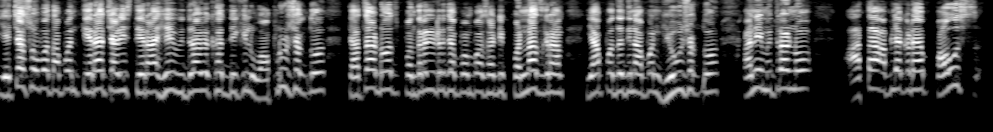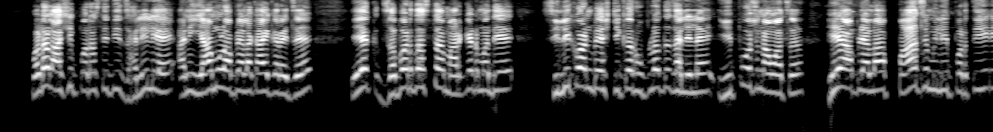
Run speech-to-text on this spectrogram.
याच्यासोबत आपण तेरा चाळीस तेरा हे विद्राव्य खत देखील वापरू शकतो. त्याचा डोस पंधरा लिटरच्या पंपासाठी पन्नास ग्राम या पद्धतीनं आपण घेऊ शकतो. आणि मित्रांनो आता आपल्याकडं पाऊस पडल अशी परिस्थिती झालेली आहे आणि यामुळे आपल्याला काय करायचं आहे एक जबरदस्त मार्केटमध्ये सिलिकॉन बेस स्टिकर उपलब्ध झालेलं आहे. इपोस नावाचं. हे आपल्याला पाच मिली प्रति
